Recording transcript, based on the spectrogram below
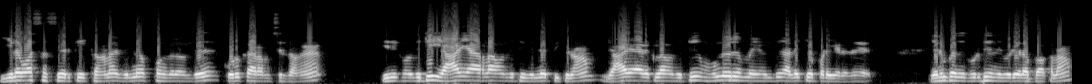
இலவச சேர்க்கைக்கான விண்ணப்பங்கள் வந்து கொடுக்க ஆரம்பிச்சிருக்காங்க. இதுக்கு வந்துட்டு யார் யாரெல்லாம் வந்துட்டு விண்ணப்பிக்கலாம் யார் யாருக்கெல்லாம் வந்துட்டு முன்னுரிமை வந்து அளிக்கப்படுகிறது என்பது குறித்து இந்த வீடியோவில் பார்க்கலாம்.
